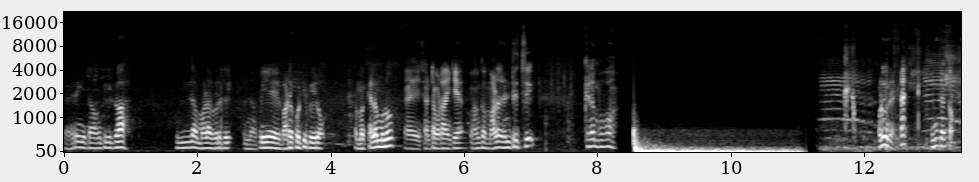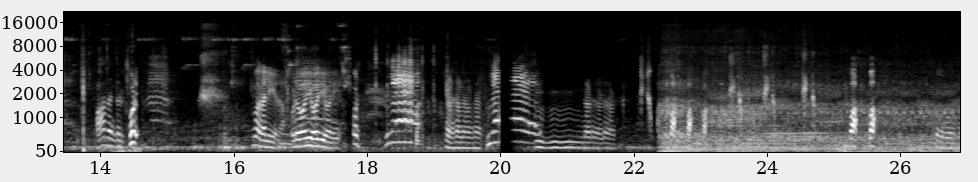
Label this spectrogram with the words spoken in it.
இறங்கிதான் வந்துருக்கா ஃபுல்லாக மழை வருது. அப்படியே வடை கொட்டி போயிடும் நம்ம கிளம்பணும். சண்டை விடாங்க வாங்க மழை நின்றுச்சு. கிளம்புவோம். ஒழுங்குண்ணே இந்த பக்கம் பாதம் அங்கே இருக்கு. போடு சும்மா தள்ளியதா ஒரு ஓதி ஓதி ஓதி. போடு நட நட நட ம், ம், நட நட நட. வா வா வா. வா வா. ஓடு ஓடு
